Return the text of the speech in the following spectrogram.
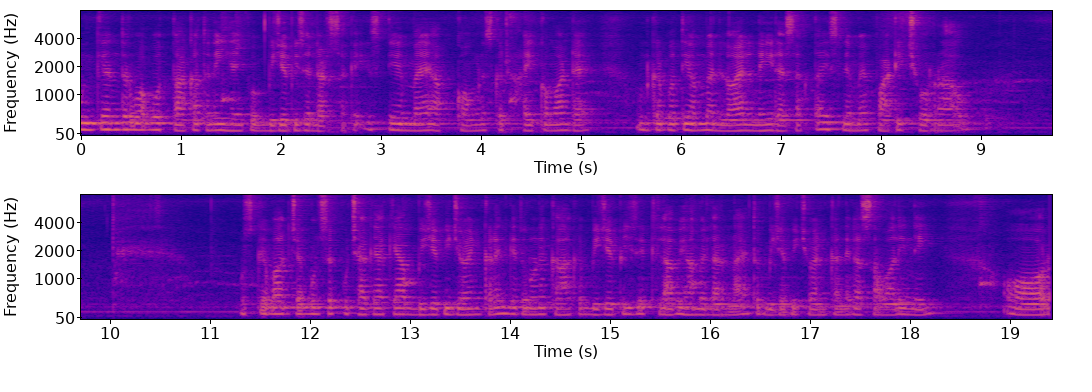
उनके अंदर वह वो ताकत नहीं है कि वो बीजेपी से लड़ सके। इसलिए मैं अब कांग्रेस का जो हाई कमांड है, उनके प्रति अब मैं लॉयल नहीं रह सकता, इसलिए मैं पार्टी छोड़ रहा हूँ। उसके बाद जब उनसे पूछा गया कि आप बीजेपी ज्वाइन करेंगे तो उन्होंने कहा कि बीजेपी के खिलाफ ही हमें लड़ना है तो बीजेपी ज्वाइन करने का सवाल ही नहीं। और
